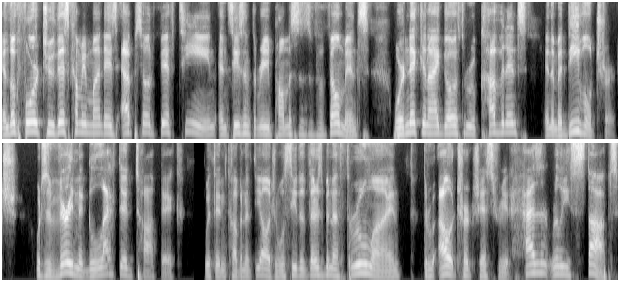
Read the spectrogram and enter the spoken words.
And look forward to this coming Monday's episode 15 and season three, Promises and Fulfillments, where Nick and I go through covenants in the medieval church, which is a very neglected topic within covenant theology. And We'll see that there's been a through line throughout church history. It hasn't really stopped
